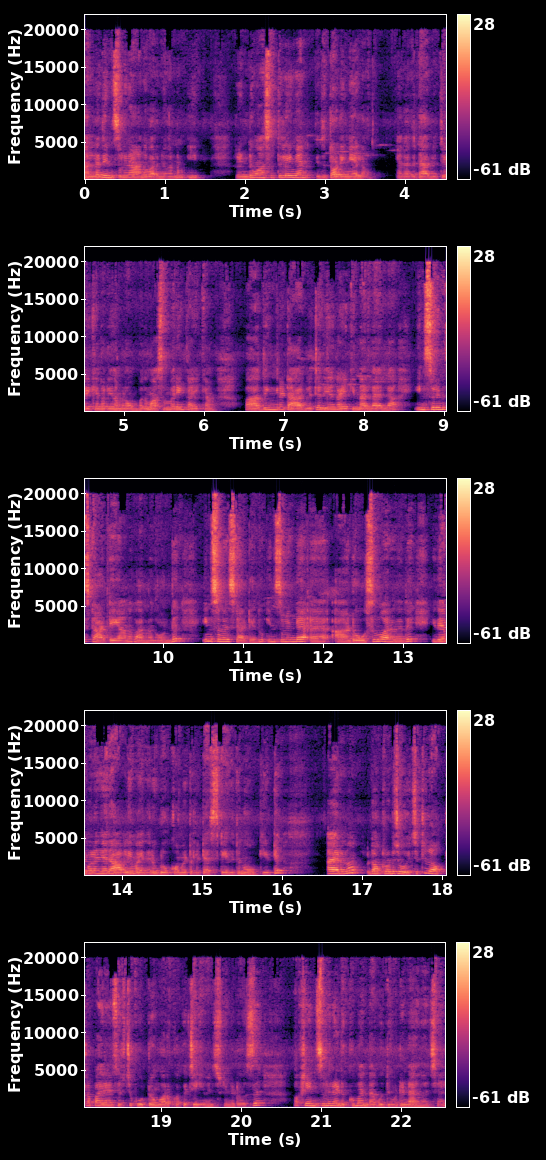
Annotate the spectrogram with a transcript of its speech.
നല്ലത് ഇൻസുലിൻ ആണെന്ന് പറഞ്ഞു. കാരണം ഈ രണ്ട് മാസത്തിലേ ഞാൻ ഇത് തുടങ്ങിയല്ലോ. അതായത് ടാബ്ലറ്റ് കഴിക്കാൻ തുടങ്ങി നമ്മൾ ഒമ്പത് മാസം വരെയും കഴിക്കാം അപ്പോൾ അതിങ്ങനെ ടാബ്ലറ്റ് അധികം കഴിക്കുന്നതല്ല ഇൻസുലിൻ സ്റ്റാർട്ട് ചെയ്യാമെന്ന് പറഞ്ഞതുകൊണ്ട് ഇൻസുലിൻ സ്റ്റാർട്ട് ചെയ്തു. ഇൻസുലിന്റെ ഡോസ് എന്ന് പറയുന്നത് ഇതേപോലെ ഞാൻ രാവിലെയും വൈകുന്നേരം ഗ്ലൂക്കോമീറ്ററിൽ ടെസ്റ്റ് ചെയ്തിട്ട് നോക്കിയിട്ട് ആയിരുന്നു. ഡോക്ടറോട് ചോദിച്ചിട്ട് ഡോക്ടർ അപ്പോൾ അതിനനുസരിച്ച് കൂട്ടവും കുറക്കൊക്കെ ചെയ്യും ഇൻസുലിന്റെ ഡോസ്. പക്ഷേ ഇൻസുലിൻ എടുക്കുമ്പോൾ എന്താ ബുദ്ധിമുട്ടുണ്ടാകുന്ന വെച്ചാൽ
